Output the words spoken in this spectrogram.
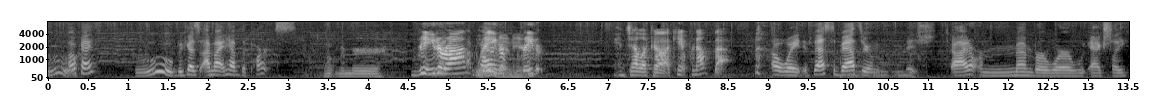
Ooh. Okay. Ooh, because I might have the parts. I don't remember. Raideron. Way Raider. Raider. Angelica. I can't pronounce that. Oh wait, if that's the bathroom, it sh- I don't remember where we actually.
